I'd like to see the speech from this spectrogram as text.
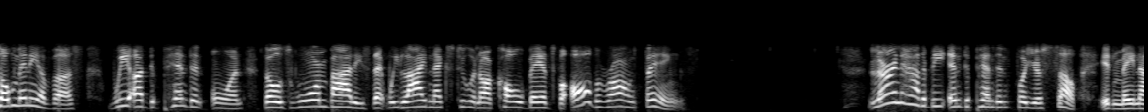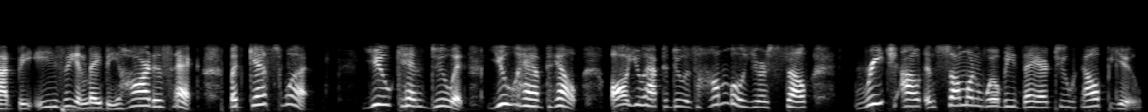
So many of us, we are dependent on those warm bodies that we lie next to in our cold beds for all the wrong things. Learn how to be independent for yourself. It may not be easy and may be hard as heck, but guess what? You can do it. You have help. All you have to do is humble yourself, reach out, and someone will be there to help you.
